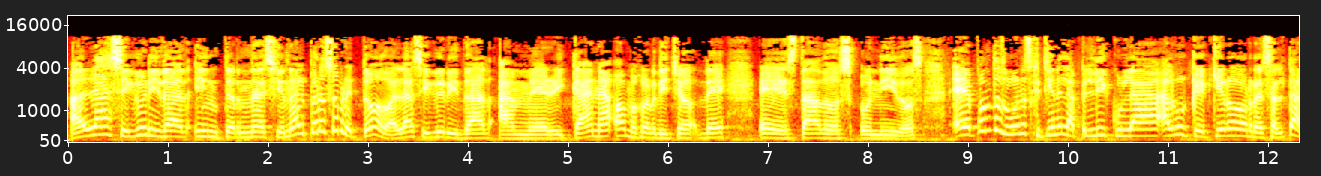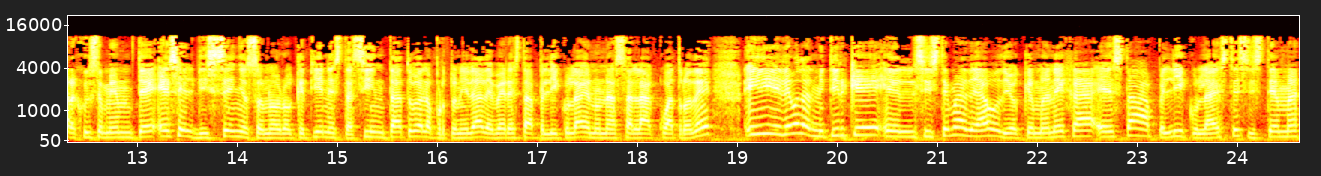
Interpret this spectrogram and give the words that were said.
a la seguridad internacional pero sobre todo a la seguridad americana o mejor dicho de eh, Estados Unidos eh, puntos buenos que tiene la película, algo que quiero resaltar justamente es el diseño sonoro que tiene esta cinta. Tuve la oportunidad de ver esta película en una sala 4D y debo de admitir que el sistema de audio que maneja esta película, este sistema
